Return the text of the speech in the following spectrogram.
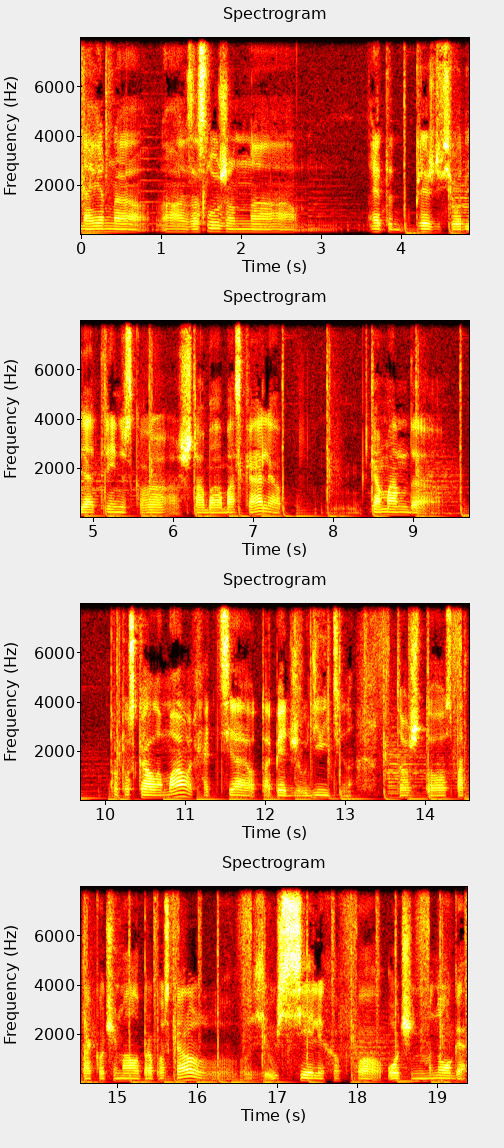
наверное, э, заслуженно это прежде всего для тренерского штаба Абаскаля. Команда пропускала мало, хотя, вот опять же, удивительно, то, что Спартак очень мало пропускал, у Селихов э, очень много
